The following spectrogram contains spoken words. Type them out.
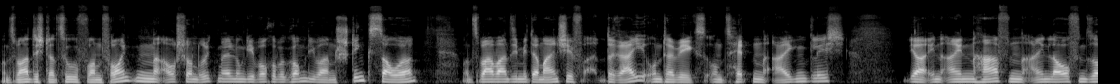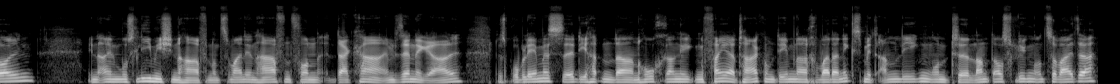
Und zwar hatte ich dazu von Freunden auch schon Rückmeldung die Woche bekommen. Die waren stinksauer. Und zwar waren sie mit der Mein Schiff 3 unterwegs und hätten eigentlich ja, in einen Hafen einlaufen sollen in einen muslimischen Hafen, und zwar in den Hafen von Dakar im Senegal. Das Problem ist, äh, die hatten da einen hochrangigen Feiertag und demnach war da nichts mit Anlegen und äh, Landausflügen und so weiter.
